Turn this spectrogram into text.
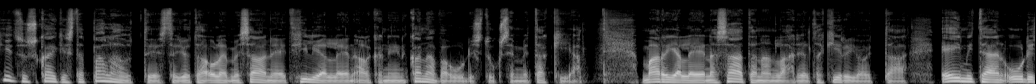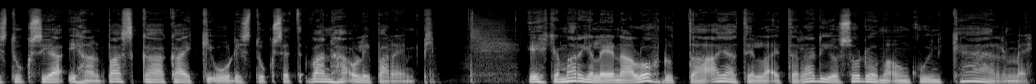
Kiitos kaikesta palautteesta, jota olemme saaneet hiljalleen alkaneen kanavauudistuksemme takia. Marja-Leena Saatananlahdelta kirjoittaa, ei mitään uudistuksia, ihan paskaa kaikki uudistukset, vanha oli parempi. Ehkä Marja-Leenaa lohduttaa ajatella, että Radio Sodoma on kuin käärme,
